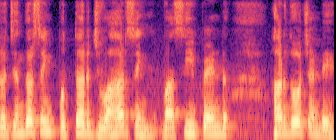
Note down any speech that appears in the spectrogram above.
ਰਜਿੰਦਰ ਸਿੰਘ ਪੁੱਤਰ ਜਵਾਹਰ ਸਿੰਘ ਵਾਸੀ ਪਿੰਡ ਹਰਦੋ ਚੰਡੇ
